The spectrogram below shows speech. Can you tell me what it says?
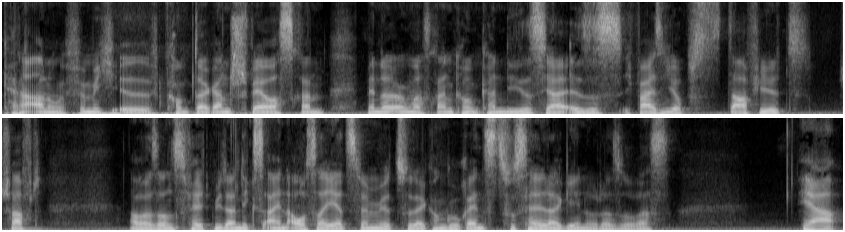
keine Ahnung, für mich äh, kommt da ganz schwer was ran. Wenn da irgendwas rankommen kann dieses Jahr, ist es, ich weiß nicht, ob es Starfield schafft, aber sonst fällt mir da nichts ein, außer jetzt, wenn wir zu der Konkurrenz zu Zelda gehen oder sowas. Ja,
